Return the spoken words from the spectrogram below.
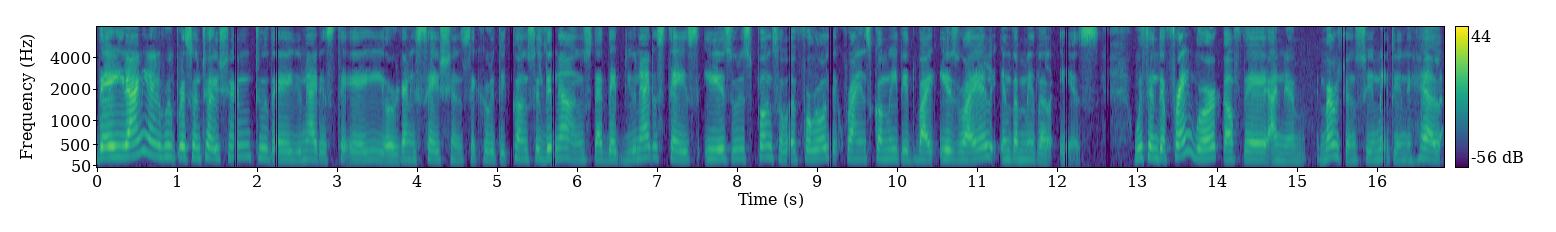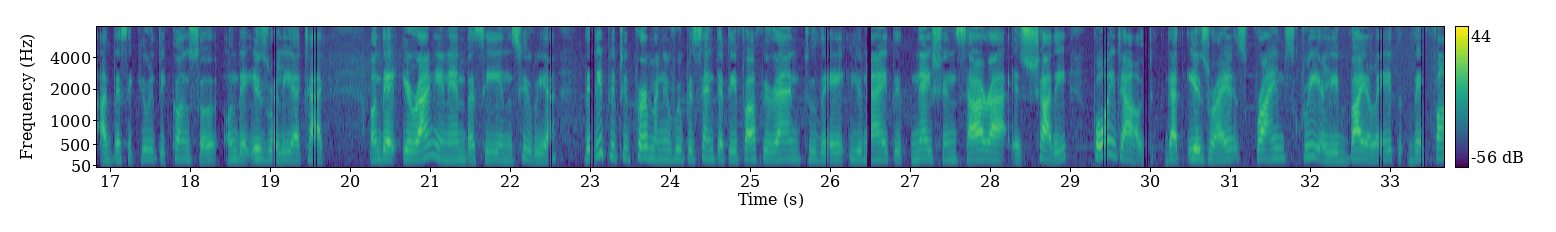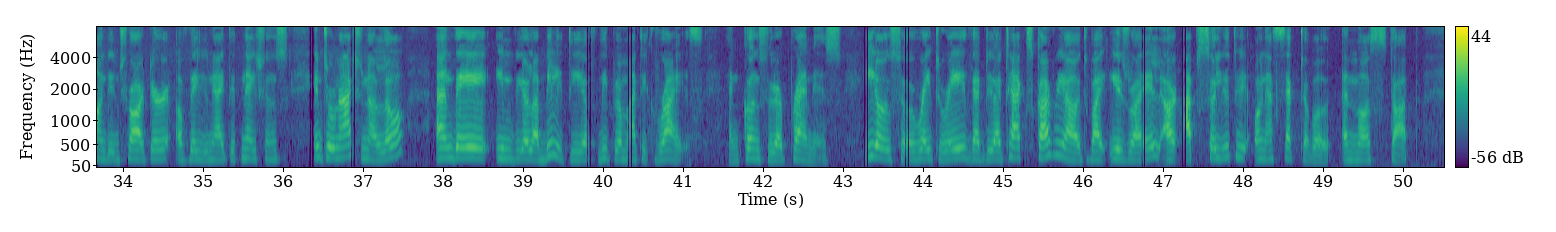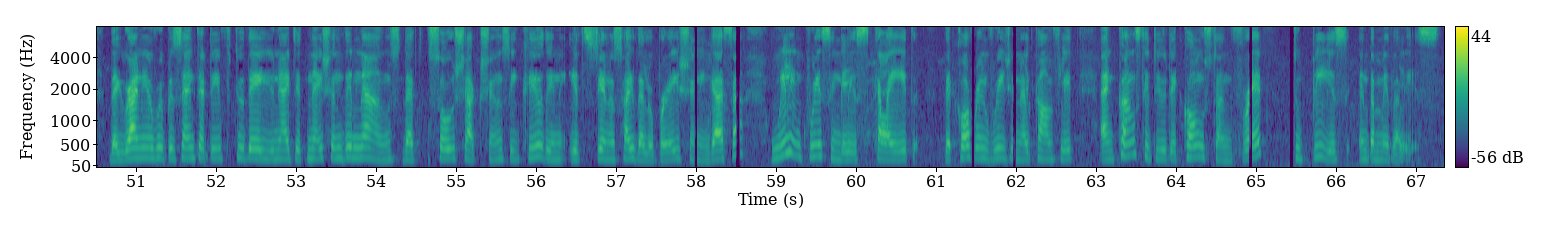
The Iranian representation to the United States eh, Organization Security Council denounced that the United States is responsible for all the crimes committed by Israel in the Middle East. Within the framework of the an emergency meeting held at the Security Council on the Israeli attack on the Iranian embassy in Syria, the Deputy Permanent Representative of Iran to the United Nations, Zahra Ershadi, point out that Israel's crimes clearly violate the founding charter of the United Nations, international law, and the inviolability of diplomatic rights and consular premise. He also reiterated that the attacks carried out by Israel are absolutely unacceptable and must stop. The Iranian representative to the United Nations denounced that such actions, including its genocidal operation in Gaza, will increasingly escalate the current regional conflict and constitute a constant threat to peace in the Middle East.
